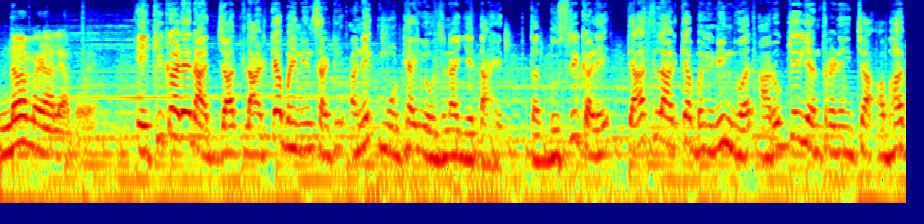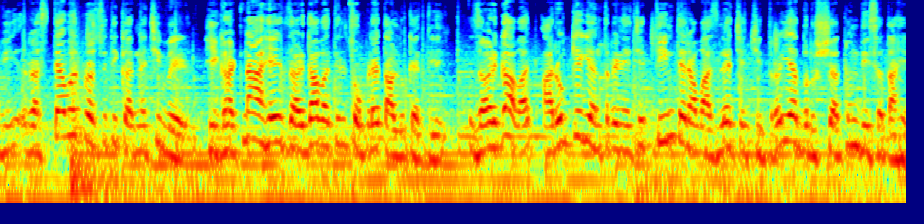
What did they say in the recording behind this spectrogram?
न मिळाल्यामुळे. एकीकडे राज्यात लाडक्या बहिणींसाठी अनेक मोठ्या योजना येत आहेत तर दुसरीकडे त्याच लाडक्या बहिणींवर आरोग्य यंत्रणेच्या अभावी रस्त्यावर प्रसूती करण्याची वेळ. ही घटना आहे जळगावातील चोपड्या तालुक्यातली. जळगावात आरोग्य यंत्रणेचे तीन तेरा वाजल्याचे चित्र या दृश्यातून दिसत आहे.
